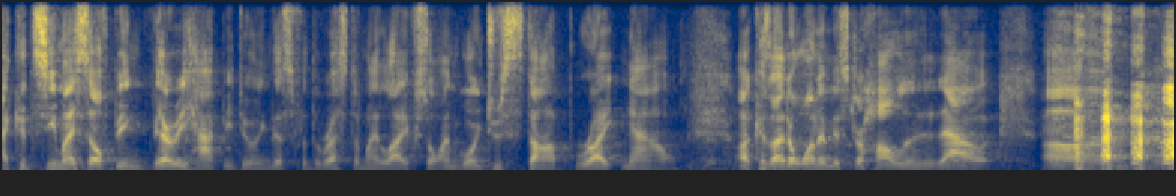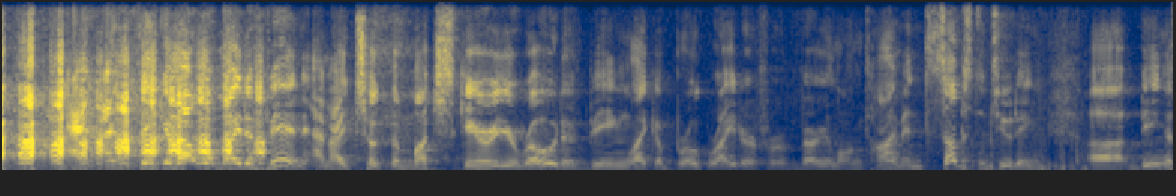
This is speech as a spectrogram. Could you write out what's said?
I could see myself being very happy doing this for the rest of my life, so I'm going to stop right now because I don't want to Mr. Holland it out um, and, and think about what might have been. And I took the much scarier road of being like a broke writer for a very long time and substituting uh, being a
